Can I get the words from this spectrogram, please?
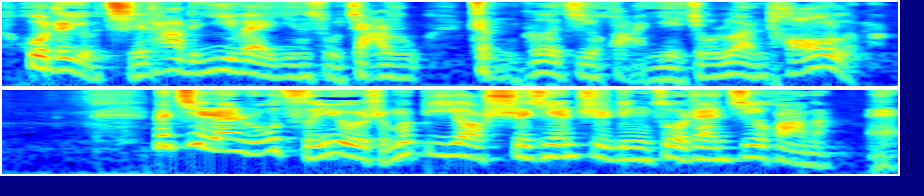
或者有其他的意外因素加入，整个计划也就乱套了嘛。那既然如此，又有什么必要事先制定作战计划呢？哎，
